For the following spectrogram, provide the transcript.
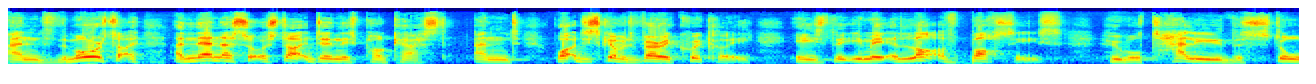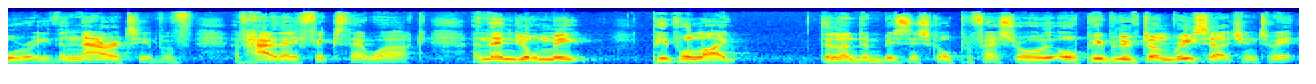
And the more, started, and then I sort of started doing this podcast. And what I discovered very quickly is that you meet a lot of bosses who will tell you the story, the narrative of, of how they fix their work. And then you'll meet people like the London Business School professor or, or people who've done research into it.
